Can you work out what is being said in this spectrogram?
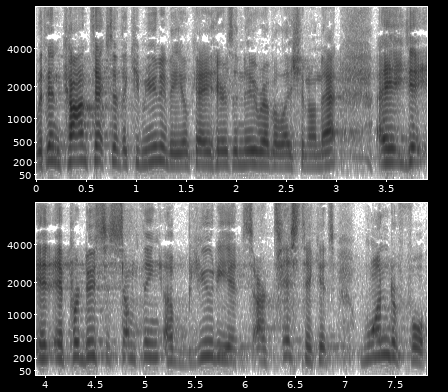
within context of the community okay here's a new revelation on that. It, it, it, produces something of beauty. It's artistic. It's wonderful.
